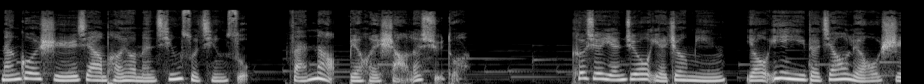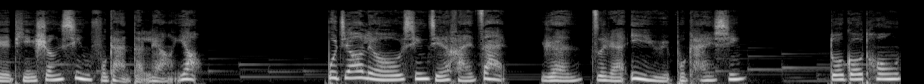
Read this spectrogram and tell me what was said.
难过时向朋友们倾诉倾诉，烦恼便会少了许多。科学研究也证明，有意义的交流是提升幸福感的良药。不交流，心结还在，人自然抑郁不开心；多沟通，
